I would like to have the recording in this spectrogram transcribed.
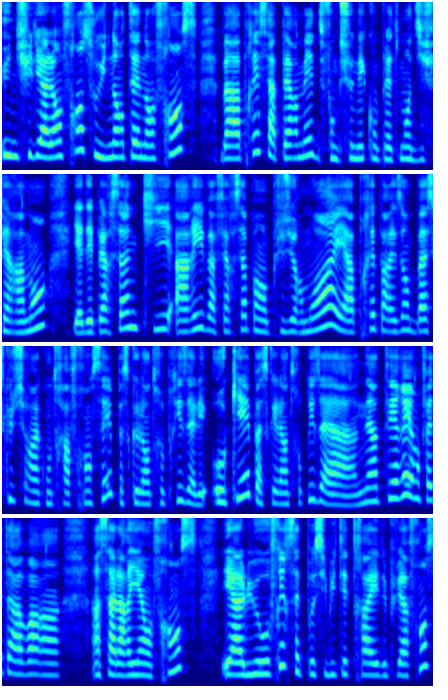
une filiale en France ou une antenne en France, bah après, ça permet de fonctionner complètement différemment. Il y a des personnes qui arrivent à faire ça pendant plusieurs mois et après, par exemple, basculent sur un contrat français parce que l'entreprise, elle est OK, parce que l'entreprise a un intérêt, en fait, à avoir un, salarié en France et à lui offrir cette possibilité de travailler depuis la France.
